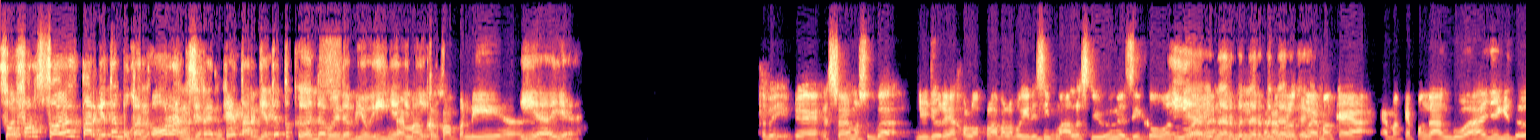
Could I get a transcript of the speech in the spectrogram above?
so far soalnya targetnya bukan orang sih Ren. Kayak targetnya tuh ke WWE-nya Emang jadi ke company. ya. iya iya Tapi kayak saya maksud gua jujur ya kalau lama-lama gini sih males juga sih kalau buat Iya, gua ya. benar, benar, Karena benar, menurut gue kayak- emang kayak emang kayak pengganggu aja gitu.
